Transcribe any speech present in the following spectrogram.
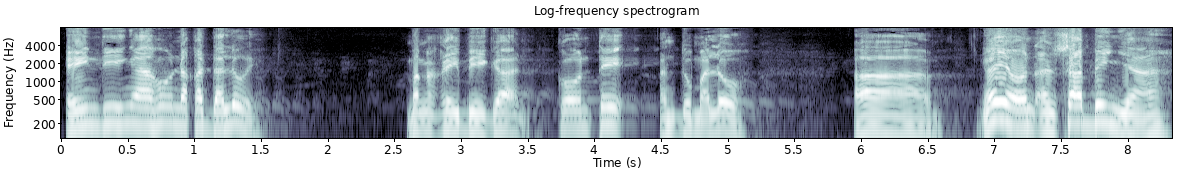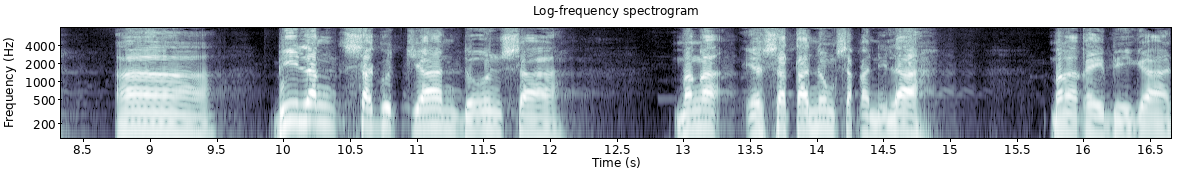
Eh hindi nga ho nakadalo eh. Mga kaibigan, konti ang dumalo. Uh, ngayon, ang sabi niya, uh, bilang sagot yan doon sa mga eh, sa tanong sa kanila, mga kaibigan.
